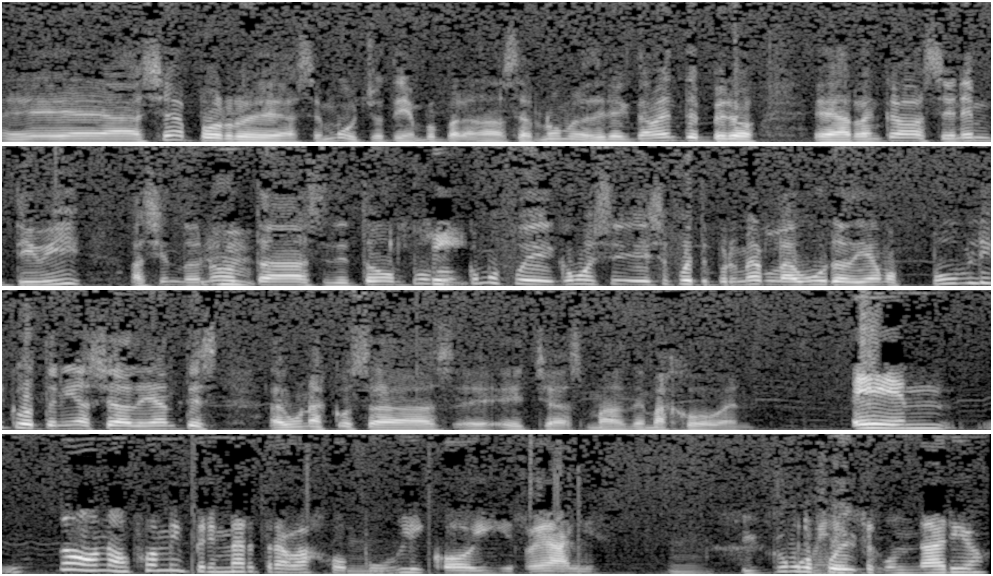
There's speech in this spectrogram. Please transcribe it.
Eh, allá por eh, hace mucho tiempo, para no hacer números directamente, pero eh, arrancabas en MTV haciendo notas de todo un poco. Sí. ¿Cómo fue, cómo ese, ese fue tu primer laburo, digamos, público? o ¿Tenías ya de antes algunas cosas eh, hechas más de más joven? Eh, no, no, fue mi primer trabajo Mm. público y real. ¿Y cómo Terminé fue? secundario.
